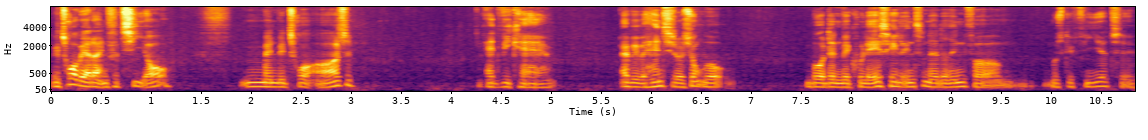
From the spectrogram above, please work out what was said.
Vi tror, vi er der inden for 10 år, men vi tror også, at vi kan at vi vil have en situation, hvor, hvor den vil kunne læse hele internettet inden for måske 4 til,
